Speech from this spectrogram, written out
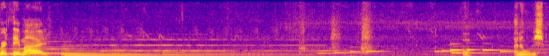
Birthday, mahal. Oh, anong wish mo?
